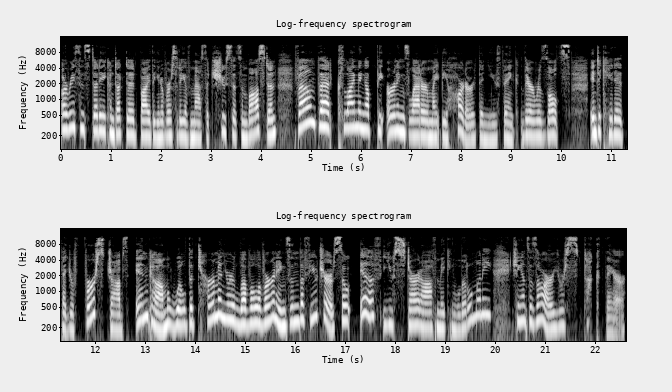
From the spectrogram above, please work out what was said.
A recent study conducted by the University of Massachusetts in Boston found that climbing up the earnings ladder might be harder than you think. Their results indicated that your first job's income will determine your level of earnings in the future. So if you start off making little money, chances are you're stuck there.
